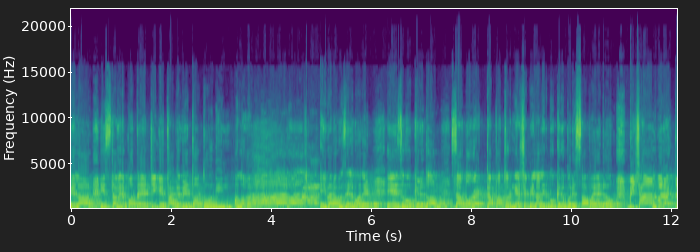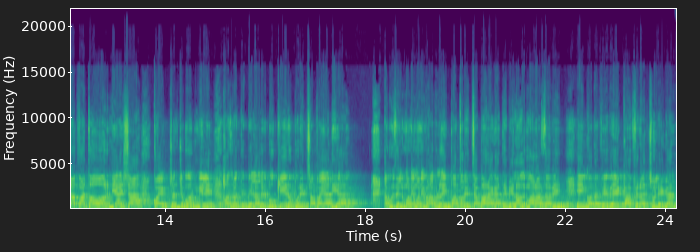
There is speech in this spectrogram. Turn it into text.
বেলাল ইসলামের পথে টিকে থাকবে ততদিন। আল্লাহ এইবার আবু জেল বলেন এ যুবকের দল, যাও বড় একটা পাথর নিয়ে আসে, বেলালের বুকের উপরে চাপায়া দাও। বিশাল বড় একটা পাথর নিয়ে আসা। কয়েকজন যুবক মিলে হজরতে বেলালের বুকের উপরে চাপায়া দিয়া, আবু জেল মনে মনে ভাবলো, এই পাথরের চাপার আঘাতে বেলাল মারা যাবে। এই কথা ভেবে কাফেরা চলে গেল।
